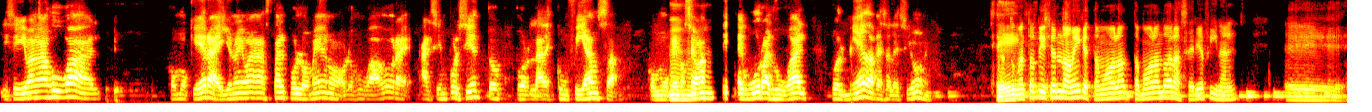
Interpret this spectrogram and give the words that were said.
Y si iban a jugar como quiera, ellos no iban a estar por lo menos los jugadores al 100% por la desconfianza, como que no se van a sentir seguros al jugar por miedo a que se lesionen. O sea, Sí. tú me estás diciendo a mí que estamos hablando, estamos hablando de la serie final eh,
